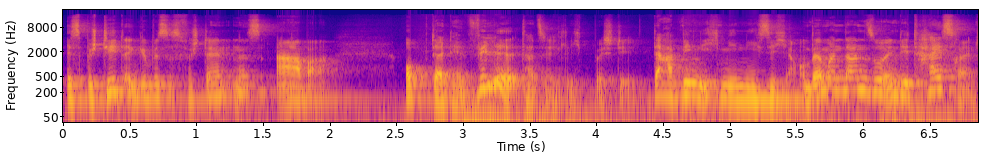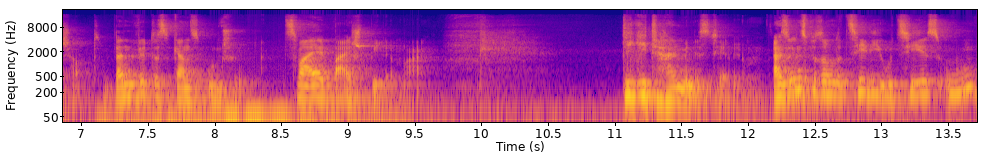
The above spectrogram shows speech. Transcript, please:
es besteht ein gewisses Verständnis, aber ob da der Wille tatsächlich besteht, da bin ich mir nicht sicher. Und wenn man dann so in Details reinschaut, dann wird es ganz unschön. Zwei Beispiele mal. Digitalministerium. Also insbesondere CDU, CSU,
